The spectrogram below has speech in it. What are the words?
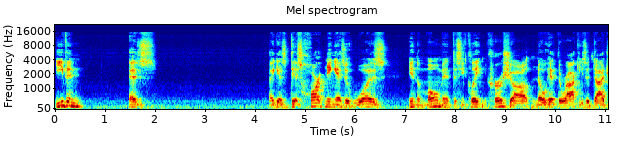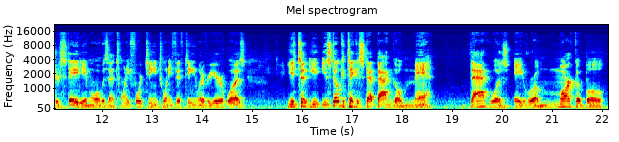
Even as I guess, disheartening as it was in the moment to see Clayton Kershaw no hit the Rockies at Dodger Stadium. What was that, 2014, 2015, whatever year it was? You, t- you, you still could take a step back and go, man, that was a remarkable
